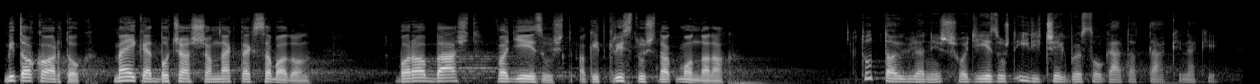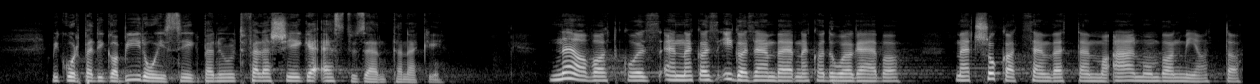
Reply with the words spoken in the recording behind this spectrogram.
Mit akartok? Melyiket bocsássam nektek szabadon? Barabbást vagy Jézust, akit Krisztusnak mondanak? Tudta ugyanis, hogy Jézust irítségből szolgáltatták ki neki. Mikor pedig a bírói székben ült, felesége ezt üzente neki. Ne avatkozz ennek az igaz embernek a dolgába, mert sokat szenvedtem ma álmomban miatta.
